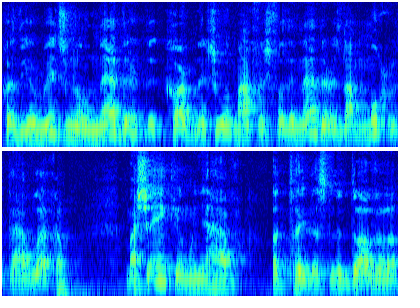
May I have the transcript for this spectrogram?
because the original neder, the korban that you were mafish for the neder, is not mukhrich to have lechem. Masha'inkin, when you have a toidas nudava,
